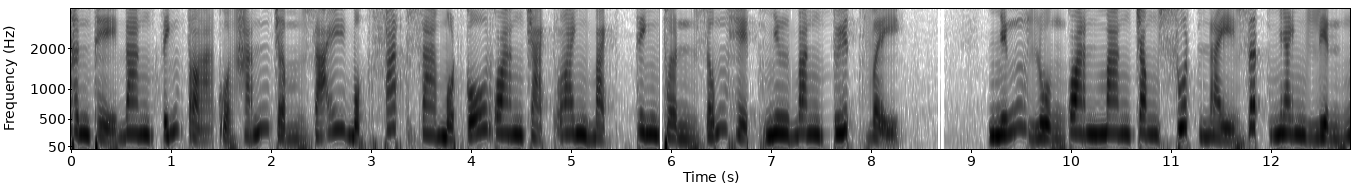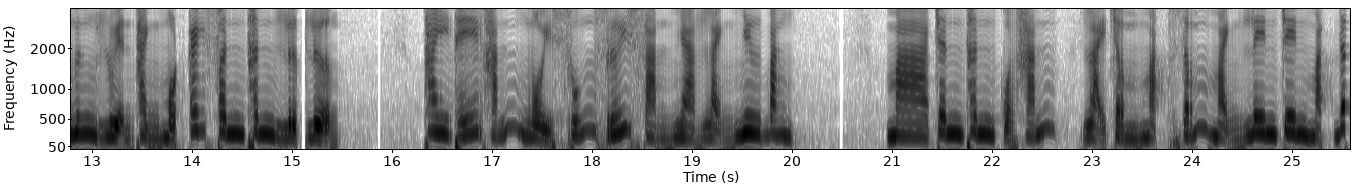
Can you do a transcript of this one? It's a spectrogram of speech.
Thân thể đang tính tỏa của hắn chậm rãi bộc phát ra một cỗ quang trạch oanh bạch, tinh thuần giống hệt như băng tuyết vậy. Những luồng quan mang trong suốt này rất nhanh liền ngưng luyện thành một cái phân thân lực lượng. Thay thế hắn ngồi xuống dưới sàn nhà lạnh như băng. Mà chân thân của hắn lại trầm mặt dấm mạnh lên trên mặt đất,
